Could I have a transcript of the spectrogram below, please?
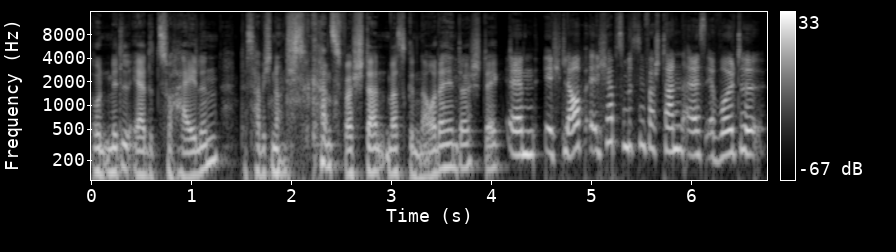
und Mittelerde zu heilen. Das habe ich noch nicht so ganz verstanden, was genau dahinter steckt. Ähm, ich glaube, ich habe es ein bisschen verstanden, als er wollte,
